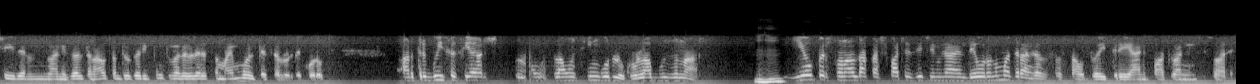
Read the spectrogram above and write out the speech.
cei de la nivel înalt, pentru că din punctul meu de vedere sunt mai multe feluri de corupție, ar trebui să fie arși la un singur lucru, la buzunar. Uh-huh. Eu personal, dacă aș face 10 milioane de euro, nu mă deranjează să stau 2, 3 ani, 4 ani în închisoare.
